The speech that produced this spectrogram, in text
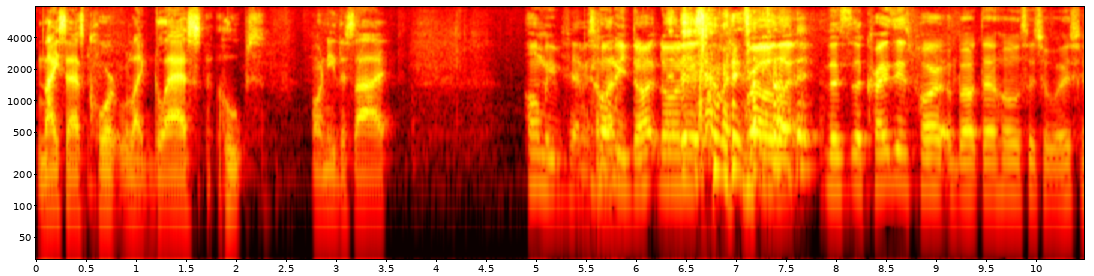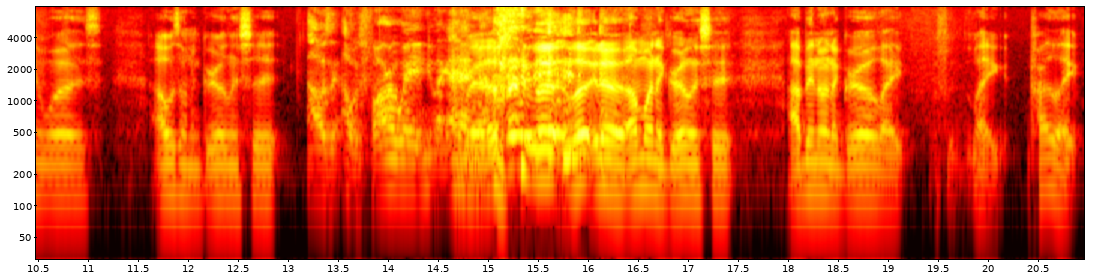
nice ass court with like glass hoops on either side. Homie. Somebody- homie dunked on it, bro. Like this, the craziest part about that whole situation was, I was on a grill and shit. I was I was far away. Like I had Bro, look, look, no, I'm on a grill and shit. I've been on a grill like, f- like probably like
